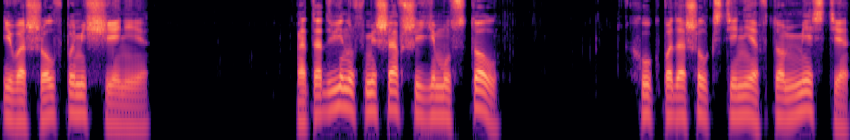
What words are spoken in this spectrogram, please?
и вошел в помещение. Отодвинув мешавший ему стол, Хук подошел к стене в том месте,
